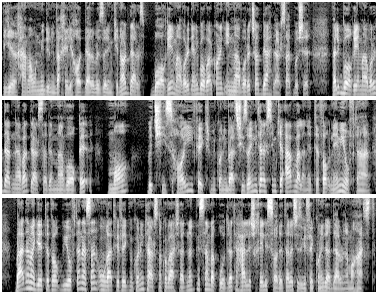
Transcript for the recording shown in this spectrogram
دیگه هممون می‌دونیم و خیلی حاده رو بذاریم کنار در باقی موارد یعنی باور کنید این موارد شاید 10 درصد باشه ولی باقی موارد در 90 درصد مواقع ما به چیزهایی فکر می‌کنیم و از چیزهایی میترسیم که اولا اتفاق نمیافتن. بعدم اگه اتفاق بیفتن اصلا اونقدر که فکر می‌کنیم ترسناک و وحشتناک نیستن و قدرت حلش خیلی ساده تر از چیزی که فکر کنید در درون ما هست.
